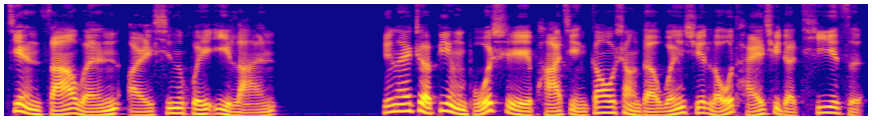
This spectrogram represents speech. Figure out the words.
见杂文而心灰意懒。原来这并不是爬进高尚的文学楼台去的梯子。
